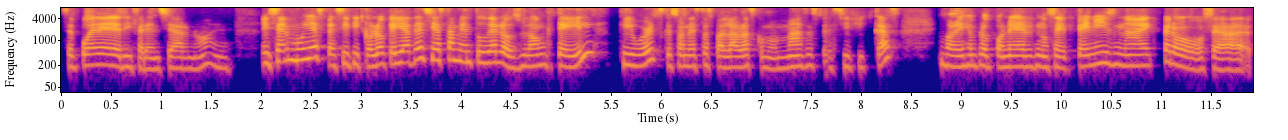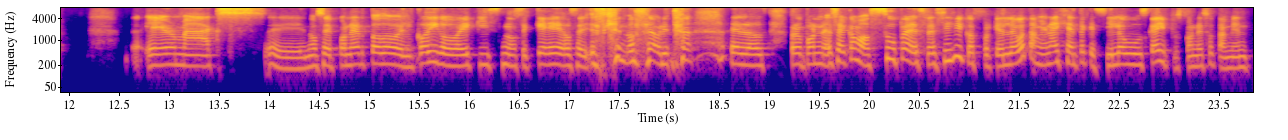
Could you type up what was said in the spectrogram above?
se puede diferenciar, ¿no? Y ser muy específico. Lo que ya decías también tú de los long tail keywords, que son estas palabras como más específicas. Por ejemplo, poner, no sé, tenis, Nike, pero, o sea, Air Max, eh, no sé, poner todo el código X, no sé qué, o sea, es que no sé ahorita de pero poner, ser como súper específicos, porque luego también hay gente que sí lo busca y pues con eso también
